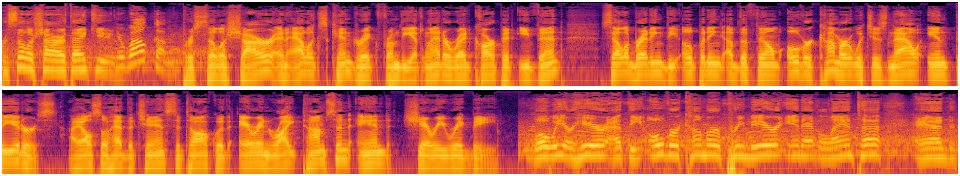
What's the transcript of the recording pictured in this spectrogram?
Priscilla Shirer, thank you. You're welcome. Priscilla Shirer and Alex Kendrick from the Atlanta Red Carpet event celebrating the opening of the film Overcomer, which is now in theaters. I also had the chance to talk with Aryn Wright Thompson and Shari Rigby. Well, we are here at the Overcomer premiere in Atlanta, and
